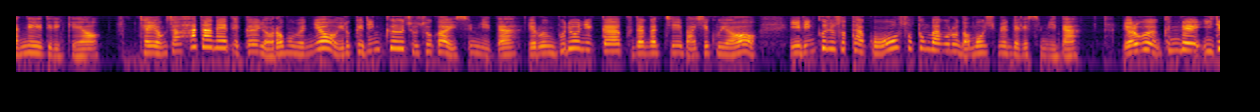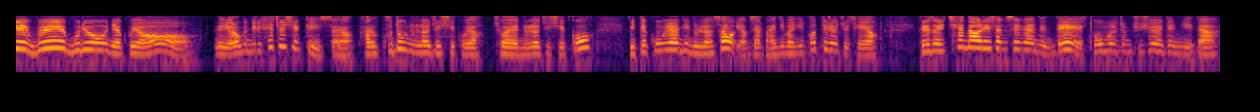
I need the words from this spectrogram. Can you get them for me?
안내해 드릴게요. 제 영상 하단에 댓글 열어보면요. 이렇게 링크 주소가 있습니다. 여러분 무료니까 부담 갖지 마시고요. 이 링크 주소 타고 소통방으로 넘어오시면 되겠습니다. 여러분 근데 이게 왜 무료냐고요? 네, 여러분들이 해주실 게 있어요. 바로 구독 눌러주시고요. 좋아요 눌러주시고 밑에 공유하기 눌러서 영상 많이 많이 퍼뜨려주세요. 그래서 이 채널이 상승하는데 도움을 좀 주셔야 됩니다.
